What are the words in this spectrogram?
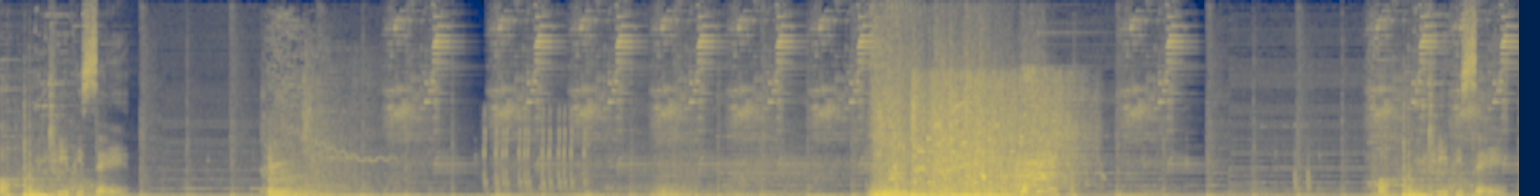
ตกพื้นที่พิเศษสิบตกพื้นที่พิเศษ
